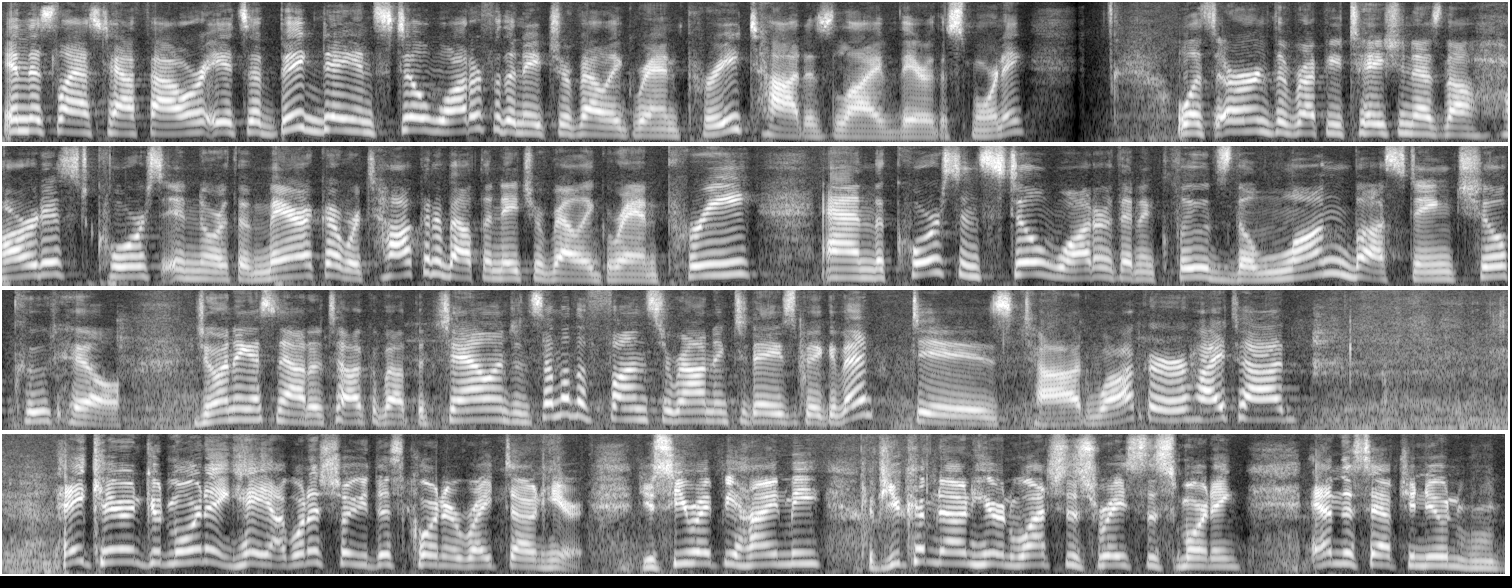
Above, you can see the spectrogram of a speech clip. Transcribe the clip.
In this last half hour, it's a big day in Stillwater for the Nature Valley Grand Prix. Todd is live there this morning. Well, it's earned the reputation as the hardest course in North America. We're talking about the Nature Valley Grand Prix and the course in Stillwater that includes the lung-busting Chilkoot Hill. Joining us now to talk about the challenge and some of the fun surrounding today's big event is Todd Walker. Hi, Todd. Hey Karen, good morning. Hey, I want to show you this corner right down here. You see right behind me? If you come down here and watch this race this morning and this afternoon,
